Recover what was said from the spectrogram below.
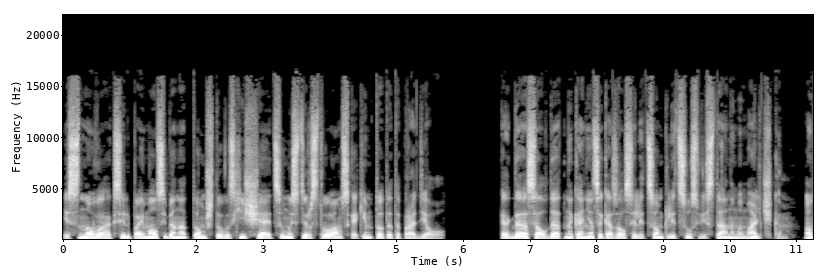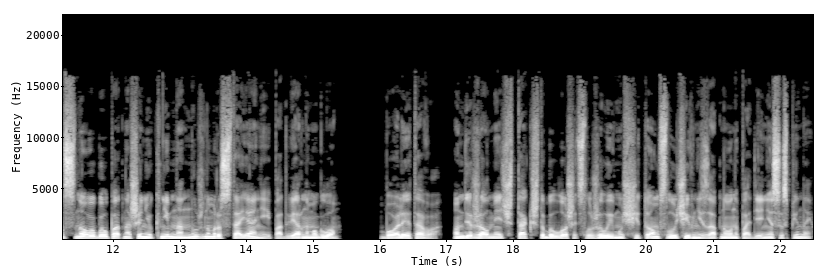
И снова Аксель поймал себя на том, что восхищается мастерством, с каким тот это проделал. Когда солдат наконец оказался лицом к лицу с Вистаном и мальчиком, он снова был по отношению к ним на нужном расстоянии, под верным углом. Более того, он держал меч так, чтобы лошадь служила ему щитом в случае внезапного нападения со спины.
